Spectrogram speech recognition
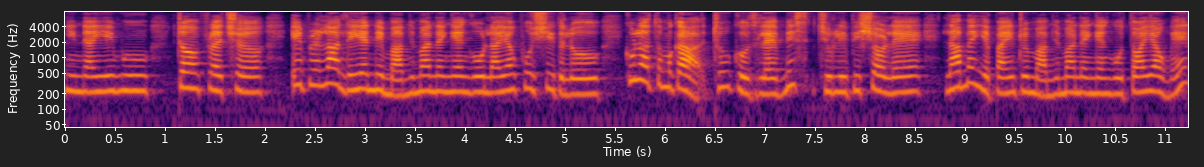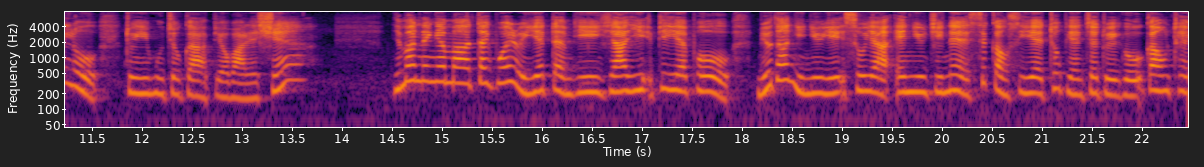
ညှိနှိုင်းရေးမှူး Tom Fletcher ဧပြီလ၄ရက်နေ့မှာမြန်မာနိုင်ငံကိုလာရောက်ဖို့ရှိသလိုကုလသမဂ္ဂထူးကိုယ်စားလှယ် Miss Julie Bishop လည်းလာမယ့်ရက်ပိုင်းအတွင်းမှာမြန်မာနိုင်ငံကိုတွားရောက်မယ်လို့တွင်မှုချုပ်ကပြောပါတယ်ရှင်။ မြန်မာနိုင်ငံမှာတိုက်ပွဲတွေရပ်တန့်ပြီးယာယီအပြည့်ရဖို့မြို့သားညီညွတ်ရေးအစိုးရ NUG နဲ့စစ်ကောင်စီရဲ့ထုတ်ပြန်ချက်တွေကိုအကောင့်ထဲ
